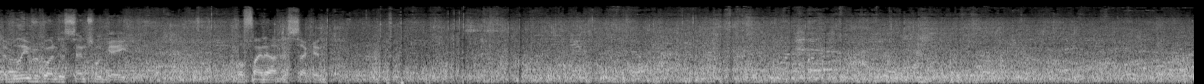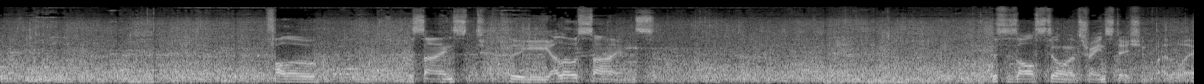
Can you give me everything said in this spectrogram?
I believe we're going to Central Gate. We'll find out in a second. Follow the signs, the yellow signs. This is all still in a train station, by the way.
